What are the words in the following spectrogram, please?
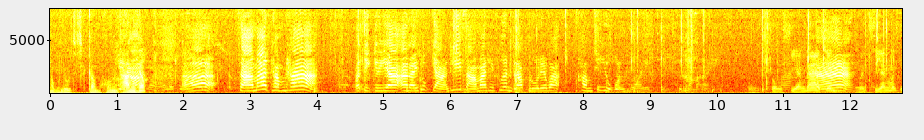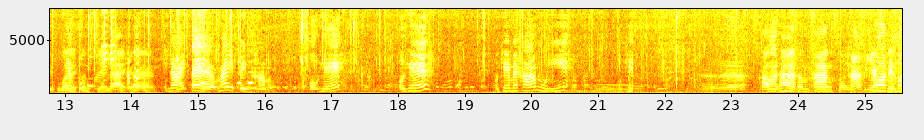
เรามาดูกิจกรรมของฐานนี้ครับอ่าสามารถทำท่าปฏิกิริยาอะไรทุกอย่างที่สามารถให้เพื่อนรับรู้ได้ว่าคำที่อยู่บนหัวนี้คือคำอะไรตส่งเสียงได้ เช่น อ่าเหมือนเสียงมันคือตัวเสีอะยงไรส่งเสียงได้เออได้แต่ไม่เป็นคำโอเค โอเค โอเคไหมคะหมูนี้ โอเค เออทำท่าทำทางส่งอะเสียงถอดเป็นอุป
